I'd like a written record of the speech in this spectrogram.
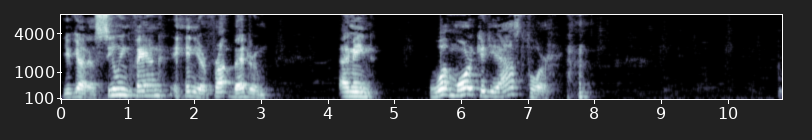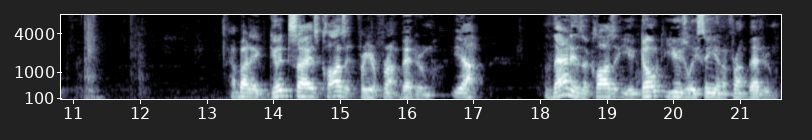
You've got a ceiling fan in your front bedroom. I mean, what more could you ask for? How about a good sized closet for your front bedroom? Yeah, that is a closet you don't usually see in a front bedroom.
